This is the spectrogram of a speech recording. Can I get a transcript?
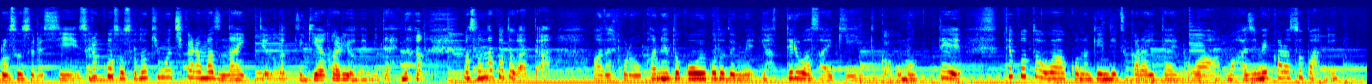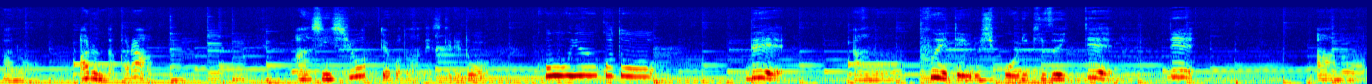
ロスするしそれこそその気持ちからまずないっていうのが出来上がるよねみたいな。まあそんなことがあってあ私これお金とこういうことでやってるわ最近とか思ってってことはこの現実から言いたいのはもう初めからそばにあのあるんだから安心しようっていうことなんですけれどこういうことであの増えている思考に気づいてであの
